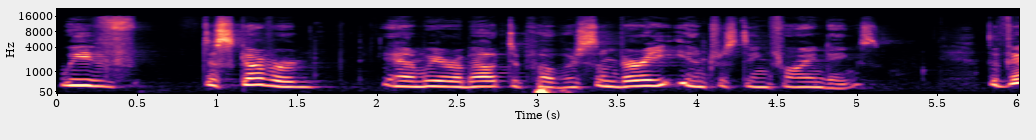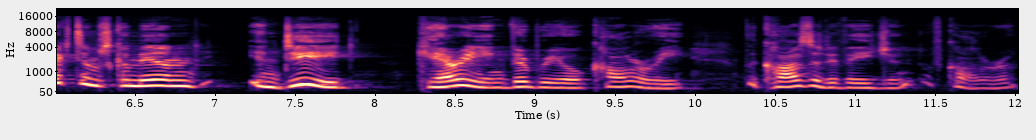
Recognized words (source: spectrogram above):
we've discovered, and we are about to publish, some very interesting findings. The victims come in, indeed, carrying Vibrio cholerae, the causative agent of cholera,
